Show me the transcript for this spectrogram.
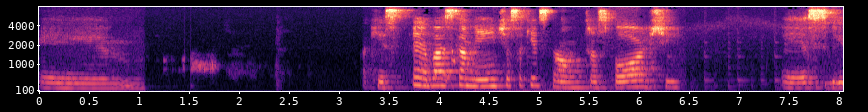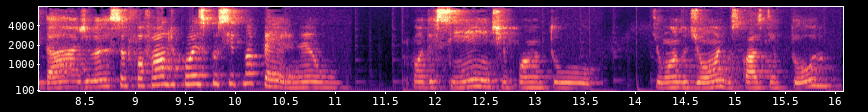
É, é basicamente essa questão, transporte, é, acessibilidade. Se eu for falar de coisas que eu sinto na pele, né? O, enquanto deficiente, enquanto que eu ando de ônibus quase o tempo todo.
